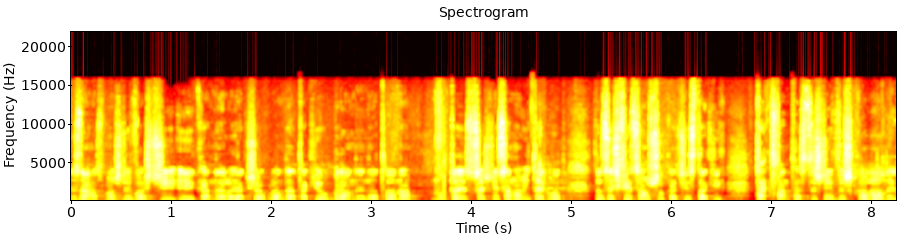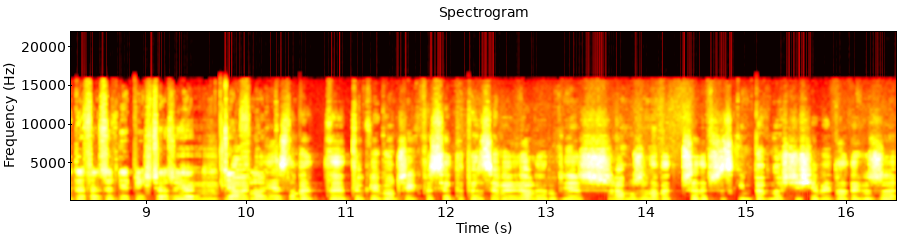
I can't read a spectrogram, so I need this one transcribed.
znalazł możliwości e, Canelo, jak się ogląda takie obrony, no to, no, no to jest coś niesamowitego, bo to ze świecą szukać jest takich tak fantastycznie wyszkolonych defensywnie pięściarzy jak, jak Mm, Ale to Floyd. nie jest nawet e, tylko i wyłącznie kwestia defensywy, ale również, a może nawet przede wszystkim pewności siebie, dlatego że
